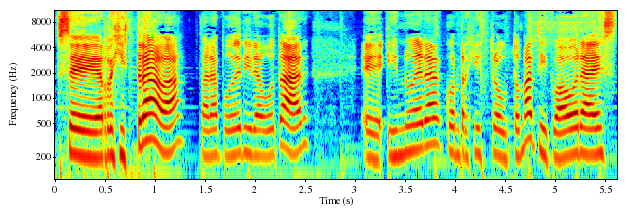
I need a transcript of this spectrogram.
se registraba para poder ir a votar y no era con registro automático, ahora es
